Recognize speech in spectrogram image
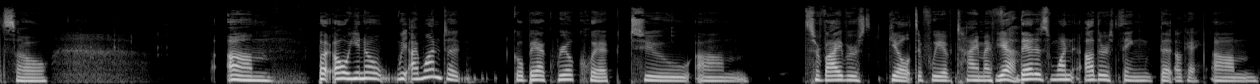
So, um, but oh, you know, we I wanted to go back real quick to um survivor's guilt if we have time. I Yeah. that is one other thing that Okay. um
